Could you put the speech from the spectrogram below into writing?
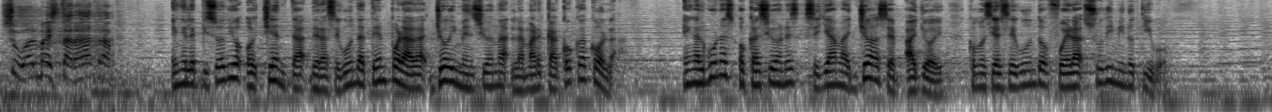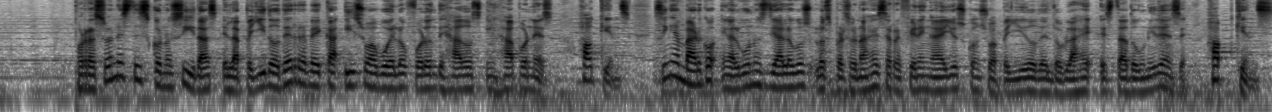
Su alma estará atrapada. En el episodio 80 de la segunda temporada, Joy menciona la marca Coca-Cola. En algunas ocasiones se llama Joseph a Joy, como si el segundo fuera su diminutivo. Por razones desconocidas, el apellido de Rebecca y su abuelo fueron dejados en japonés, Hawkins. Sin embargo, en algunos diálogos los personajes se refieren a ellos con su apellido del doblaje estadounidense, Hopkins.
